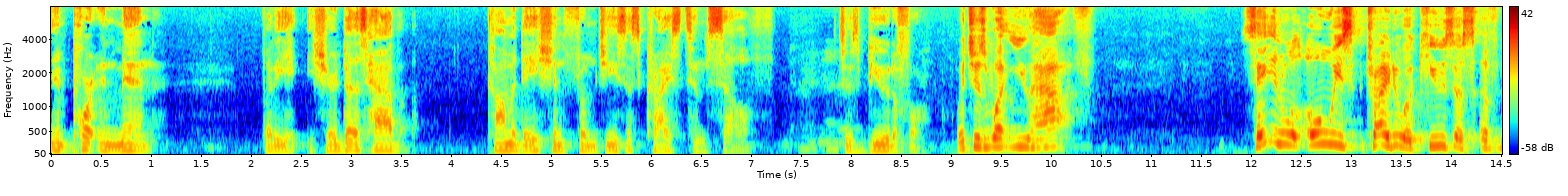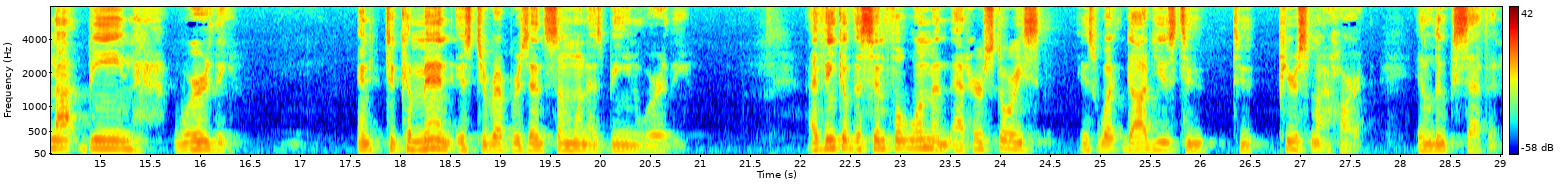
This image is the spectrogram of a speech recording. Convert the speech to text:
important men, but he, he sure does have accommodation from Jesus Christ himself, which is beautiful, which is what you have. Satan will always try to accuse us of not being worthy. And to commend is to represent someone as being worthy. I think of the sinful woman that her story is what God used to, to pierce my heart in Luke 7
